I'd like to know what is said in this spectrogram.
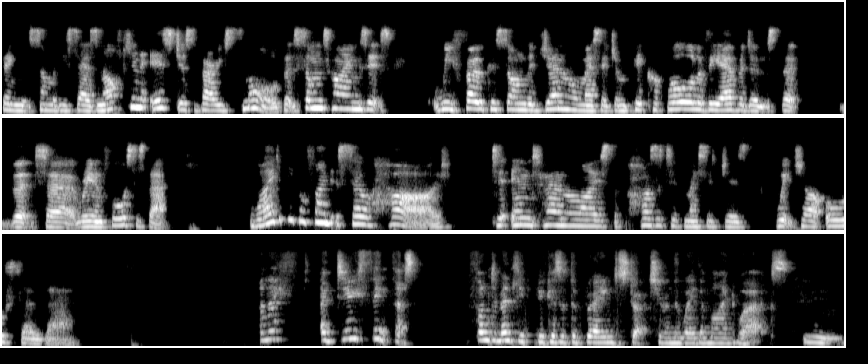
thing that somebody says, and often it is just very small, but sometimes it's we focus on the general message and pick up all of the evidence that that uh, reinforces that. Why do people find it so hard to internalize the positive messages which are also there? And I, I do think that's fundamentally because of the brain structure and the way the mind works. Mm.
